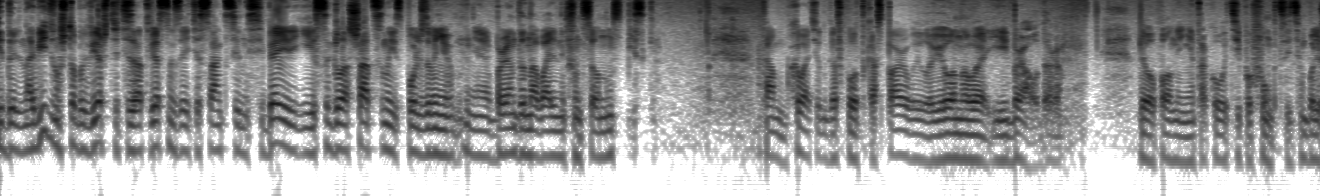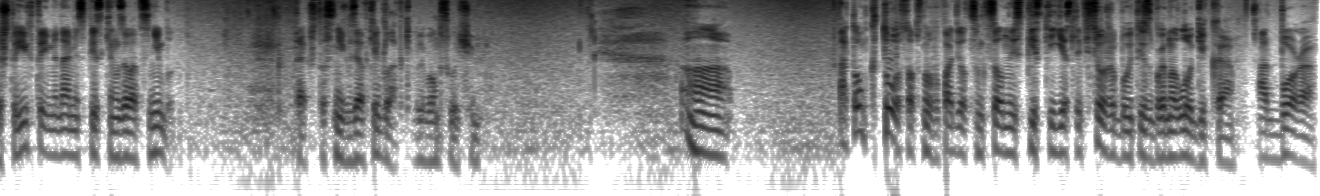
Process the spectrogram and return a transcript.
и дальновиден, чтобы вешать ответственность за эти санкции на себя и соглашаться на использование э, бренда Навальный в санкционном списке. Там хватит господ Каспарова, Илларионова и Браудера для выполнения такого типа функций. Тем более, что их-то именами списки называться не будут. Так что с них взятки гладкие в любом случае. А, о том, кто, собственно, попадет в санкционные списки, если все же будет избрана логика отбора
